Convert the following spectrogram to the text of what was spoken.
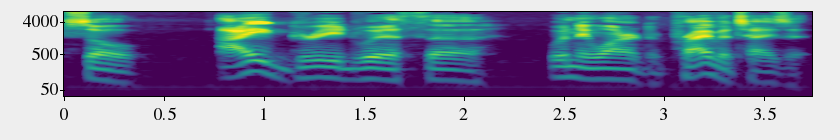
So I agreed with uh, when they wanted to privatize it.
